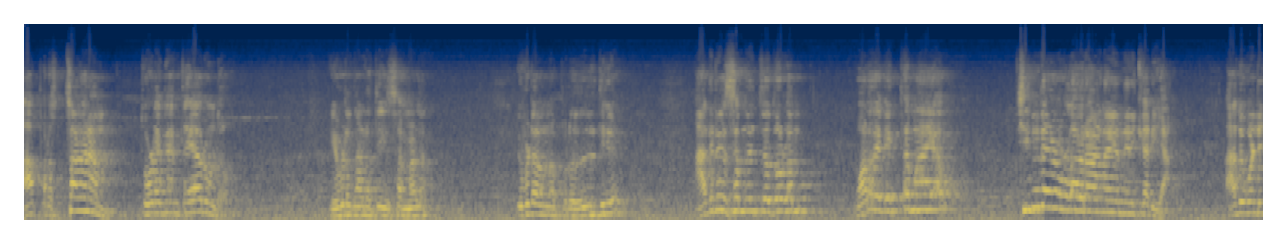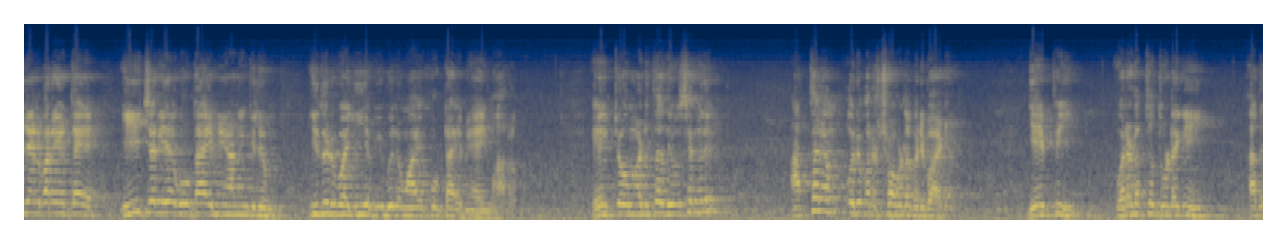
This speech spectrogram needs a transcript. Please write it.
ആ പ്രസ്ഥാനം തുടങ്ങാൻ തയ്യാറുണ്ടോ? ഇവിടെ നടത്തിയ സമ്മേളനം ഇവിടെ വന്ന പ്രതിനിധികൾ അതിനെ സംബന്ധിച്ചിടത്തോളം വളരെ വ്യക്തമായ ചിന്തകളുള്ളവരാണ് എന്ന് എനിക്കറിയാം. അതുകൊണ്ട് ഞാൻ പറയട്ടെ ഈ ചെറിയ കൂട്ടായ്മയാണെങ്കിലും ഇതൊരു വലിയ വിപുലമായ കൂട്ടായ്മയായി മാറും. ഏറ്റവും അടുത്ത ദിവസങ്ങളിൽ അത്തരം ഒരു പ്രക്ഷോഭണ പരിപാടി. ജെ പി ഒരിടത്ത് തുടങ്ങി അത്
